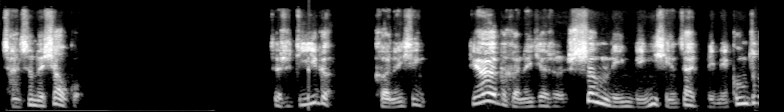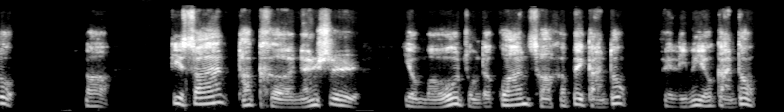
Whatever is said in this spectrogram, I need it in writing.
产生的效果，这是第一个可能性。第二个可能就是圣灵明显在里面工作啊。第三，它可能是有某种的观察和被感动，对，里面有感动，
